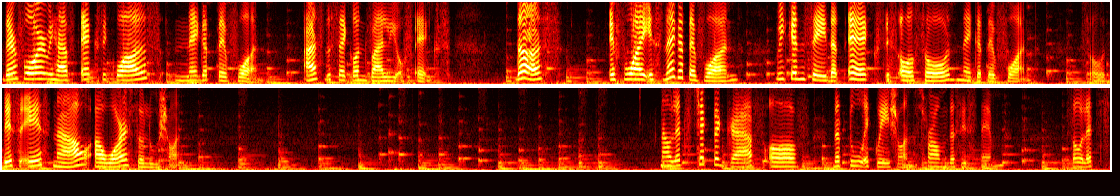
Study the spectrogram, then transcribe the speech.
Therefore, we have x equals negative 1 as the second value of x. Thus, if y is negative 1, we can say that x is also negative 1. So this is now our solution. Now let's check the graph of the two equations from the system. So let's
